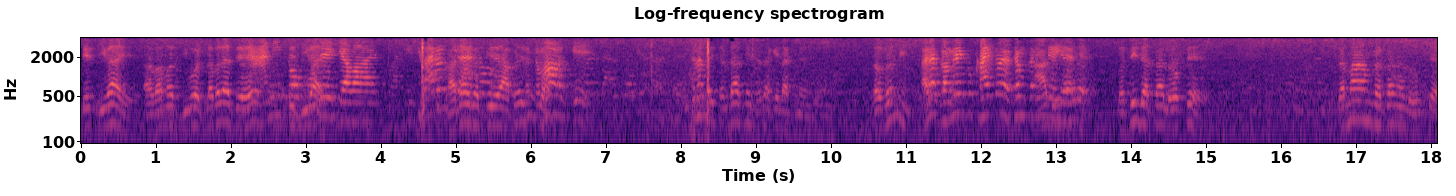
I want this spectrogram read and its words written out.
તે જીવાય હવામાં જીવો એટલા બધા છે તે જીવાય બોલે કહેવાય. ઈશ્વર જ ખાધા કહેવાય. આપણે શું કમાલ છે. કુદરતની સંદાસ નહીં થતા કેટલાકને. ને? અરે ગમે એટલું ખાય તો હજમ કરી બધી જાતના લોક છે તમામ પ્રકારના લોક છે?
